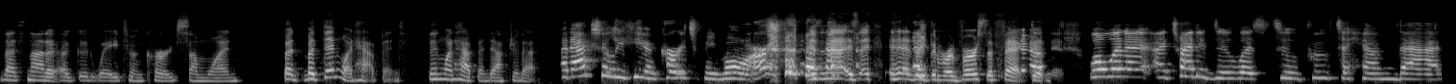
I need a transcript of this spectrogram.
that's not a, a good way to encourage someone. But but then what happened? Then what happened after that? But actually, he encouraged me more. Isn't that is it, it had like the reverse effect, Yeah. didn't it? well, what I, I tried to do was to prove to him that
